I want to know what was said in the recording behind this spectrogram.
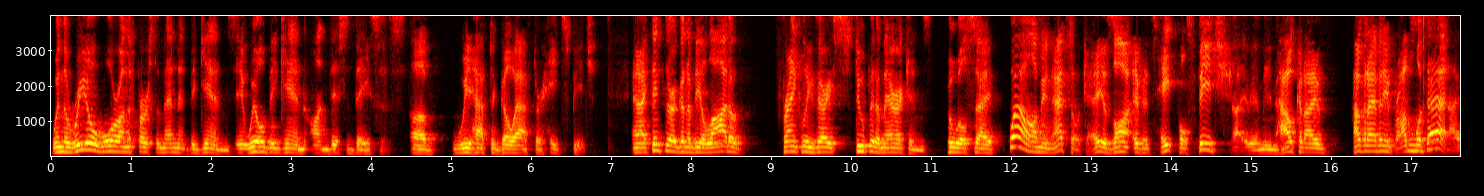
when the real war on the First Amendment begins, it will begin on this basis of we have to go after hate speech. And I think there are going to be a lot of, frankly, very stupid Americans who will say, "Well, I mean, that's okay as long if it's hateful speech. I, I mean, how could I how could I have any problem with that? I,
